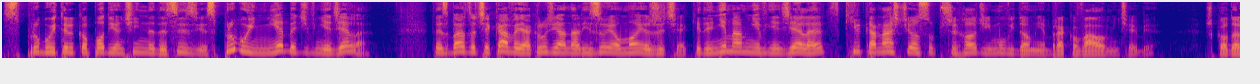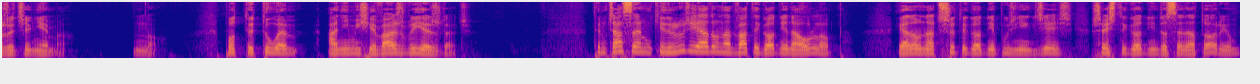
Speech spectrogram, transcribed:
spróbuj tylko podjąć inne decyzje, spróbuj nie być w niedzielę. To jest bardzo ciekawe, jak ludzie analizują moje życie. Kiedy nie ma mnie w niedzielę, kilkanaście osób przychodzi i mówi do mnie: Brakowało mi ciebie. Szkoda, że cię nie ma. No. Pod tytułem: Ani mi się waż wyjeżdżać. Tymczasem, kiedy ludzie jadą na dwa tygodnie na urlop, jadą na trzy tygodnie później gdzieś, sześć tygodni do senatorium.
